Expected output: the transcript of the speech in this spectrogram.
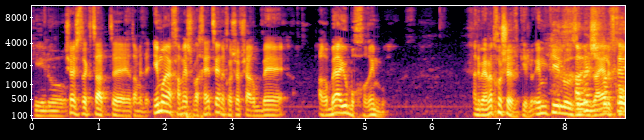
כאילו, שש זה קצת אה, יותר מדי. אם הוא היה חמש וחצי, אני חושב שהרבה הרבה היו בוחרים בו. אני באמת חושב, כאילו, אם כאילו זה, זה היה לבחור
